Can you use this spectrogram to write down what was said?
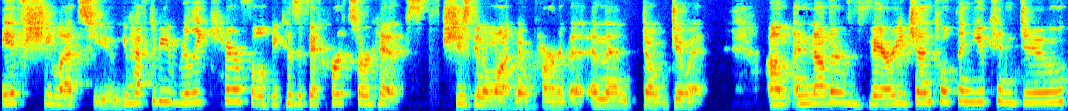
if she lets you. You have to be really careful because if it hurts her hips, she's going to want no part of it and then don't do it. Um, another very gentle thing you can do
